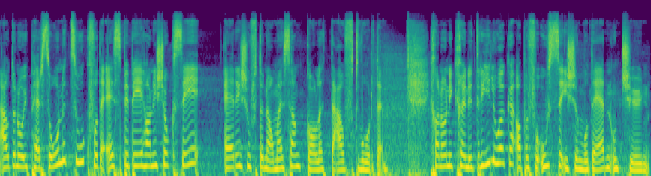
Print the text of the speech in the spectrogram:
Auch der neue Personenzug von der SBB habe ich schon gesehen. Er ist auf den Namen St. Gallen getauft worden. Ich konnte noch nicht reinschauen, aber von außen ist er modern und schön.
